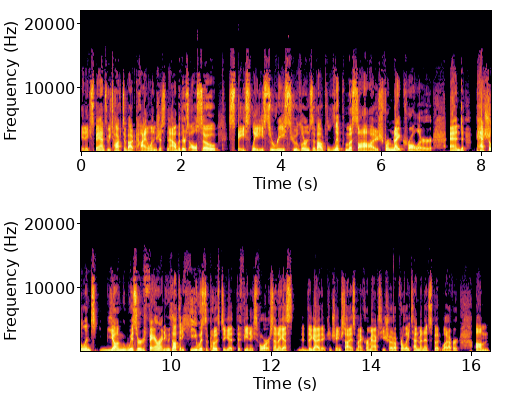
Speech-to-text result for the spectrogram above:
it expands. We talked about Kylun just now, but there's also Space Lady Cerise, who learns about lip massage from Nightcrawler, and petulant young wizard Feron, who thought that he was supposed to get the Phoenix Force. And I guess the guy that can change size, Micromax, he showed up for like 10 minutes, but whatever. Um,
